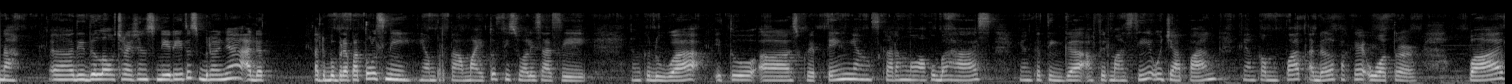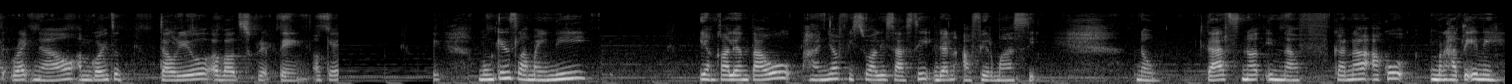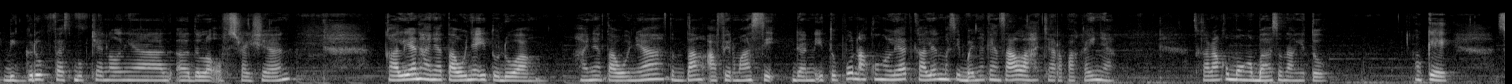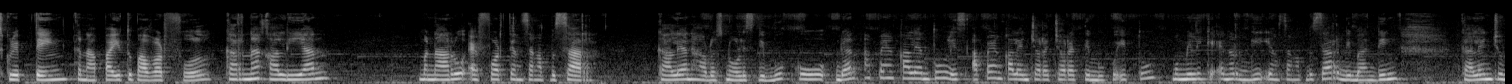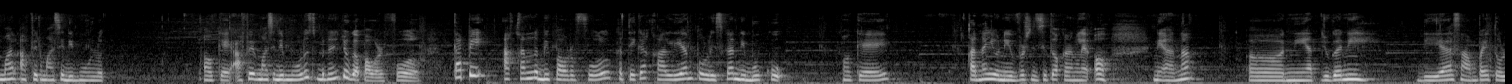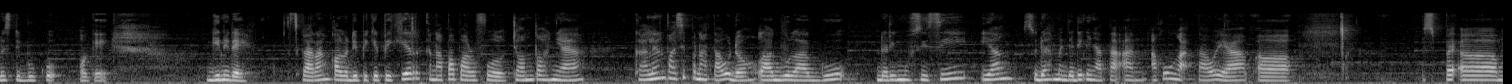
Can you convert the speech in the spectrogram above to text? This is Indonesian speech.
Nah, eh, di the law of attraction sendiri itu sebenarnya ada ada beberapa tools nih. Yang pertama itu visualisasi. Yang kedua itu uh, scripting yang sekarang mau aku bahas. Yang ketiga afirmasi, ucapan. Yang keempat adalah pakai water. But right now I'm going to tell you about scripting, oke? Okay? Mungkin selama ini yang kalian tahu hanya visualisasi dan afirmasi. No, that's not enough. Karena aku merhati ini di grup Facebook channelnya uh, The Law of Attraction. Kalian hanya taunya itu doang hanya tahunya tentang afirmasi dan itu pun aku ngelihat kalian masih banyak yang salah cara pakainya. Sekarang aku mau ngebahas tentang itu. Oke, okay, scripting kenapa itu powerful? Karena kalian menaruh effort yang sangat besar. Kalian harus nulis di buku dan apa yang kalian tulis, apa yang kalian coret-coret di buku itu memiliki energi yang sangat besar dibanding kalian cuman afirmasi di mulut. Oke, okay, afirmasi di mulut sebenarnya juga powerful, tapi akan lebih powerful ketika kalian tuliskan di buku. Oke. Okay? Karena universe di situ akan lihat, oh, nih anak uh, niat juga nih dia sampai tulis di buku. Oke. Okay. Gini deh. Sekarang kalau dipikir-pikir kenapa powerful? Contohnya, kalian pasti pernah tahu dong lagu-lagu dari musisi yang sudah menjadi kenyataan. Aku nggak tahu ya uh, uh,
